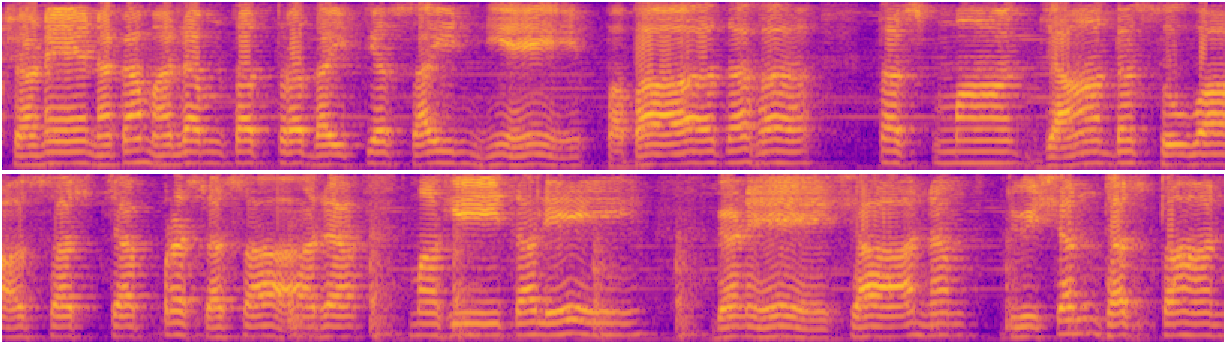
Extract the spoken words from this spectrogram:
क्षणेन कमलं तत्र दैत्यसैन्ये पपादः। तस्माज्जातसुवासश्च प्रशसार महीतले गणेशानं द्विषन्धस्तान्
